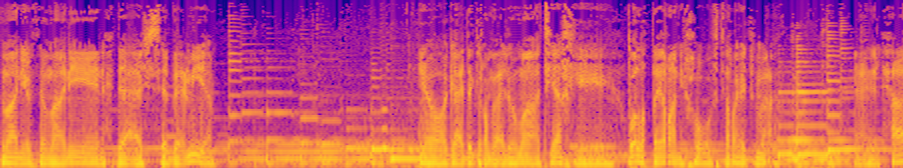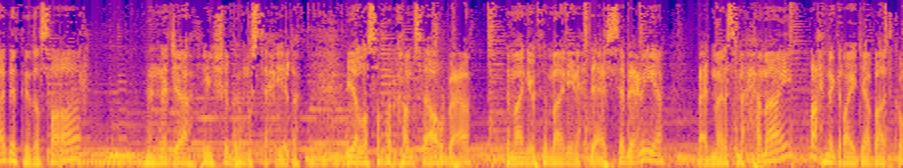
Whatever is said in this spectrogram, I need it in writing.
ثمانية وثمانين أحد عشر سبعمية. يو قاعد أقرأ معلومات يا أخي. والله الطيران يخوف ترى يا جماعة. يعني الحادث إذا صار النجاة فيه شبه مستحيلة. يلا صفر خمسة أربعة ثمانية وثمانين أحد عشر سبعمية. بعد ما نسمع حماي راح نقرأ إجاباتكم.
